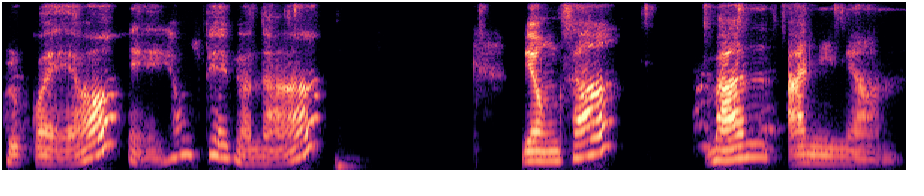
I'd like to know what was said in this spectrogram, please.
볼 거예요. 예, 형태 변화. 명사 만 아니면.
